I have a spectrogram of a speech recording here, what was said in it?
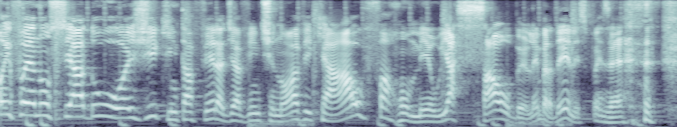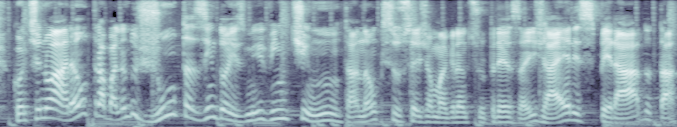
Bom, e foi anunciado hoje, quinta-feira, dia 29, que a Alfa Romeo e a Sauber, lembra deles? Pois é, continuarão trabalhando juntas em 2021, tá? Não que isso seja uma grande surpresa aí, já era esperado, tá?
